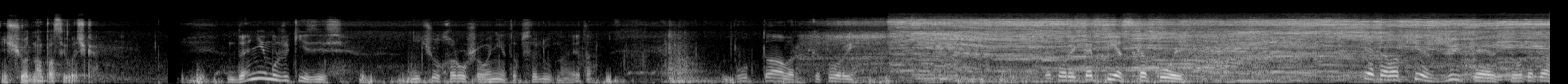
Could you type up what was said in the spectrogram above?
Еще одна посылочка. Да не, мужики, здесь ничего хорошего нет абсолютно. Это Бутавр, который, который капец какой. Это вообще жидкое все. Вот это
